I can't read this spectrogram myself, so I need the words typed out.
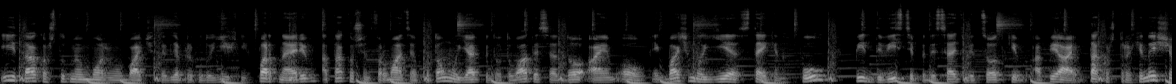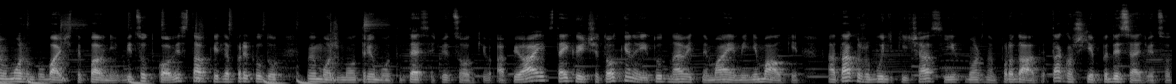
і також тут ми можемо бачити для прикладу їхніх партнерів, а також інформація по тому, як підготуватися до IMO. Як бачимо, є стейкінг пул під 250% API. Також трохи нижче ми можемо побачити певні відсоткові ставки. Для прикладу, ми можемо отримувати 10% API, стейкаючи токени, і тут навіть немає мінімалки, а також у будь-який час їх можна продати. Також є 50%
